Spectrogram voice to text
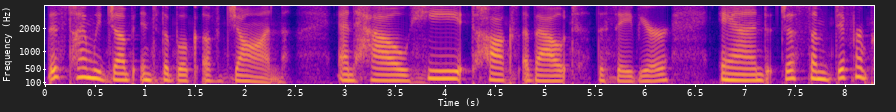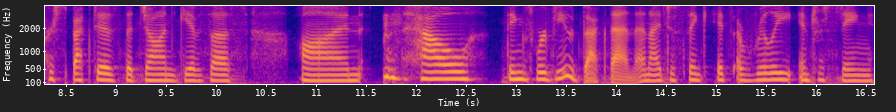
This time we jump into the book of John and how he talks about the Savior and just some different perspectives that John gives us on how things were viewed back then. And I just think it's a really interesting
